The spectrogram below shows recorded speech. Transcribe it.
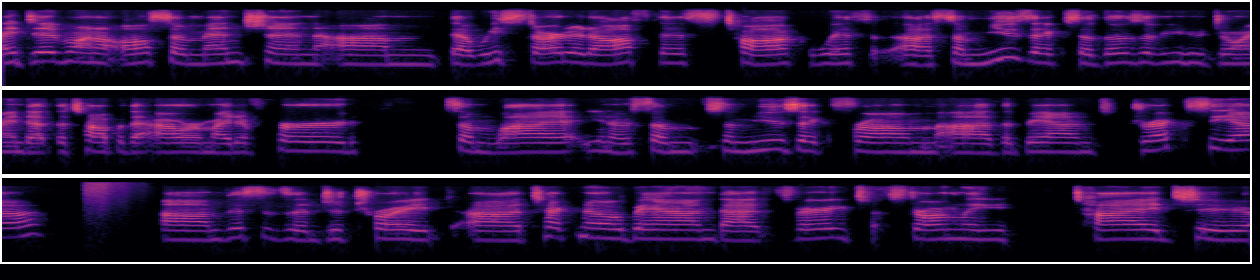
I did want to also mention um, that we started off this talk with uh, some music. So those of you who joined at the top of the hour might have heard some live, you know, some some music from uh, the band Drexciya. Um, this is a Detroit uh, techno band that's very strongly tied to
